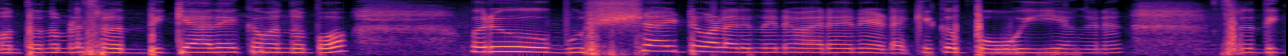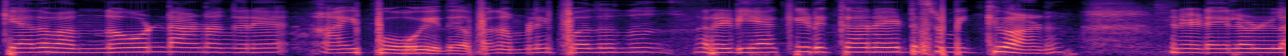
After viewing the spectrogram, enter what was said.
മൊത്തം നമ്മൾ ശ്രദ്ധിക്കാതെയൊക്കെ വന്നപ്പോൾ ഒരു ബുഷായിട്ട് വളരുന്നതിന് പകരം അതിന് ഇടയ്ക്കൊക്കെ പോയി അങ്ങനെ ശ്രദ്ധിക്കാതെ വന്നുകൊണ്ടാണ് അങ്ങനെ ആയി പോയത്. അപ്പോൾ നമ്മളിപ്പോൾ അതൊന്ന് റെഡിയാക്കി എടുക്കാനായിട്ട് ശ്രമിക്കുവാണ്. അതിനിടയിലുള്ള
